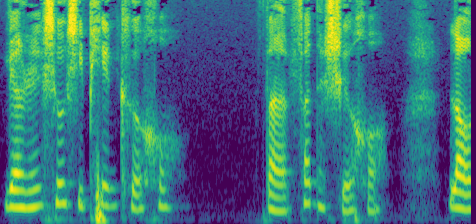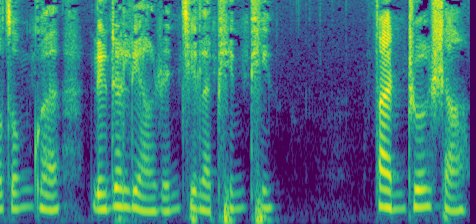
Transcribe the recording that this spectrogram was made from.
两人休息片刻后，晚饭的时候，老总管领着两人进了偏厅。饭桌上，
